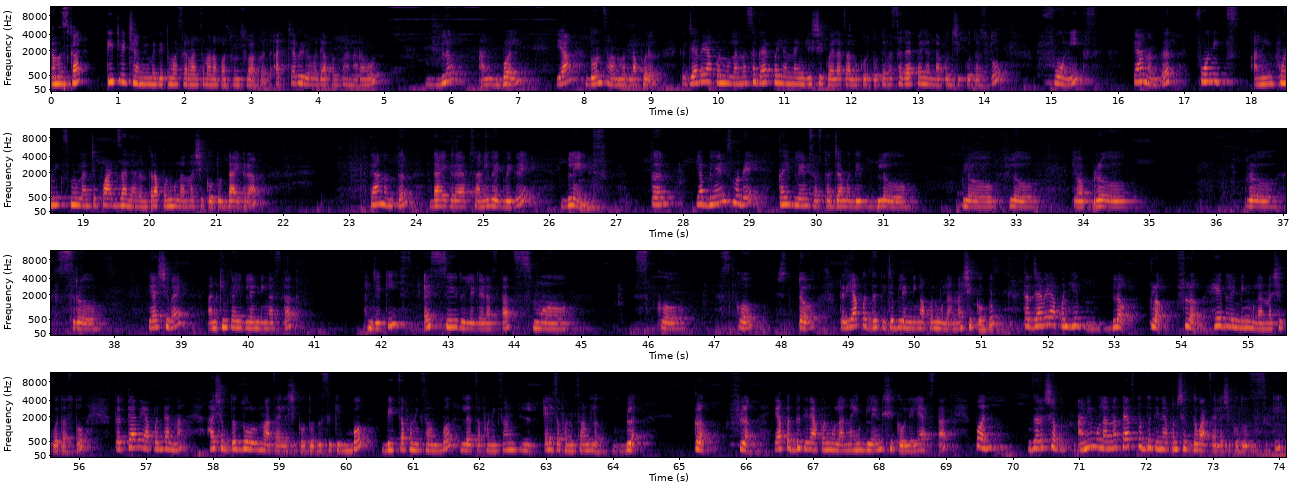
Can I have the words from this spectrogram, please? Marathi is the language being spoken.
नमस्कार. टीच विथ छानवीमध्ये तुम्हा सर्वांचं मनापासून स्वागत. आजच्या व्हिडिओमध्ये आपण पाहणार आहोत ब्ल आणि बल या दोन साऊंडमधला फरक. तर ज्यावेळी आपण मुलांना सगळ्यात पहिल्यांदा इंग्लिश शिकवायला चालू करतो तेव्हा सगळ्यात पहिल्यांदा आपण शिकवत असतो फोनिक्स त्यानंतर फोनिक्स आणि फोनिक्स मुलांचे पाठ झाल्यानंतर आपण मुलांना शिकवतो डायग्राफ त्यानंतर डायग्रॅफ्स आणि वेगवेगळे ब्लेंड्स तर या ब्लेंड्समध्ये काही ब्लेंड्स असतात ज्यामध्ये ब्ल क्ल फ्ल किंवा ब्र प्र स्र याशिवाय आणखीन काही ब्लेंडिंग असतात जे की एस सी रिलेटेड असतात. स्म स्क स्क स्ट तर या पद्धतीचे ब्लेंडिंग आपण मुलांना शिकवतो. तर ज्यावेळी आपण हे ब्ल क्ल फ्ल हे ब्लेंडिंग मुलांना शिकवत असतो. तर त्यावेळी आपण त्यांना हा शब्द जोडून वाचायला शिकवतो. जसं की ब बीचा फोनिक साऊंड ब लचा फोनिक साऊंड एलचा फोनिक साऊंड ल ब्ल क्ल फ्ल या पद्धतीने आपण मुलांना हे ब्लेंड शिकवलेले असतात. पण जर शब्द आणि मुलांना त्याच पद्धतीने आपण शब्द वाचायला शिकवतो. जसं की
